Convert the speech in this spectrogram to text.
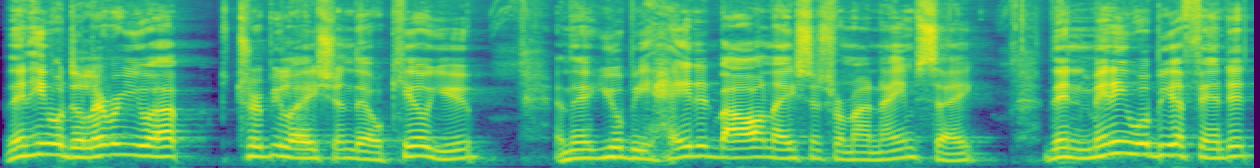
Then he will deliver you up tribulation, they'll kill you, and then you'll be hated by all nations for my name's sake. Then many will be offended,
